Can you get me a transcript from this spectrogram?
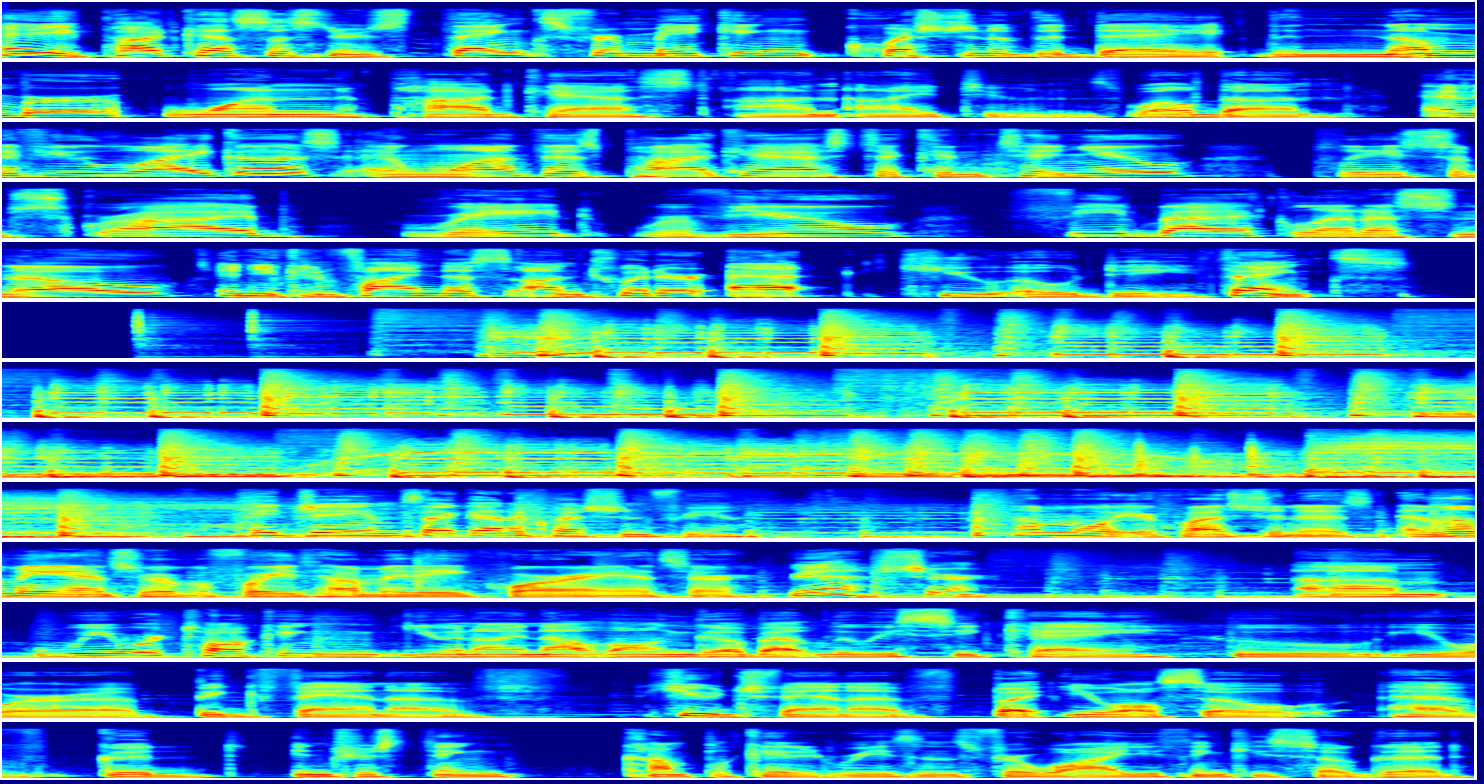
Hey, podcast listeners, thanks for making Question of the Day the number one podcast on iTunes. Well done. And if you like us and want this podcast to continue, please subscribe, rate, review, feedback, let us know. And you can find us on Twitter at QOD. Thanks. Hey, James, I got a question for you. Tell me what your question is, and let me answer it before you tell me the Quora answer. Yeah, sure. Um, we were talking, you and I, not long ago about Louis C.K., who you are a big fan of, huge fan of, but you also have good, interesting, complicated reasons for why you think he's so good.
